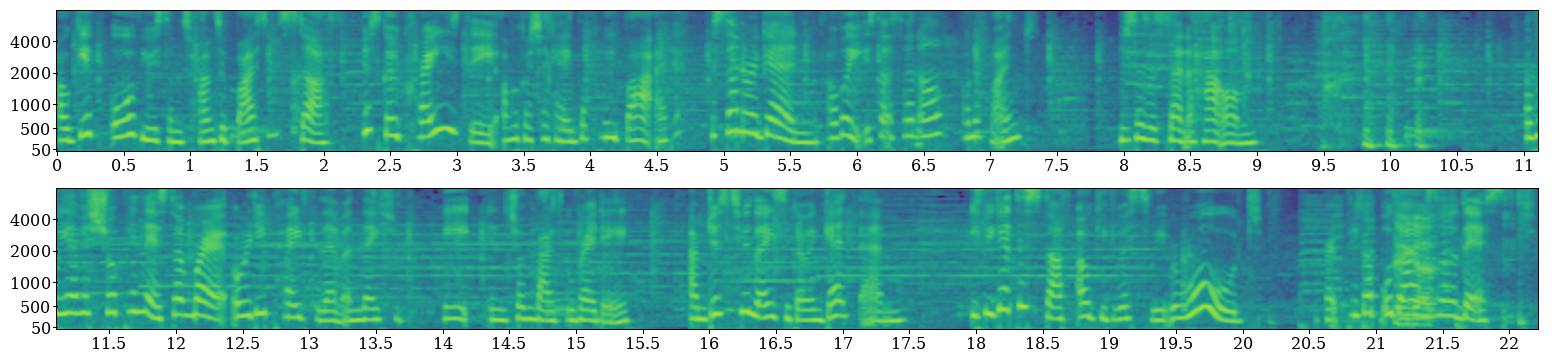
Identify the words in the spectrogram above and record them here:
I'll give all of you some time to buy some stuff. Just go crazy. Oh my gosh, okay, what can we buy? The Santa again. Oh wait, is that Santa? want never find. He just has a Santa hat on. oh, we have a shop in list. Don't worry, I already paid for them and they should be in shopping bags already. I'm just too lazy to go and get them. If you get this stuff, I'll give you a sweet reward. Right, pick up all the items on the list.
